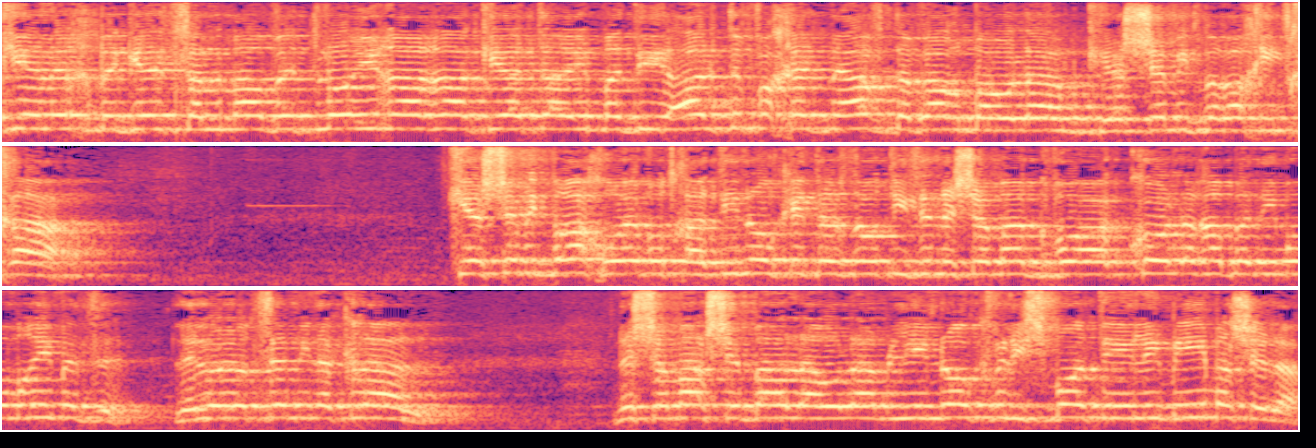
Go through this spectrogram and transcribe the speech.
כי ילך בגט צל מוות, לא יירא רע כי אתה עמדי, אל תפחד מאף דבר בעולם, כי השם יתברך איתך. כי השם יתברך אוהב אותך, התינוקת הזאת זה נשמה גבוהה, כל הרבנים אומרים את זה, ללא יוצא מן הכלל. נשמה שבאה לעולם לנהוג ולשמוע תהילים מאימא שלה.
